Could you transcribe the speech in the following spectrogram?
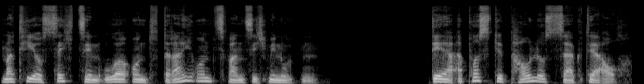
Matthäus 16 Uhr und 23 Minuten. Der Apostel Paulus sagte auch,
